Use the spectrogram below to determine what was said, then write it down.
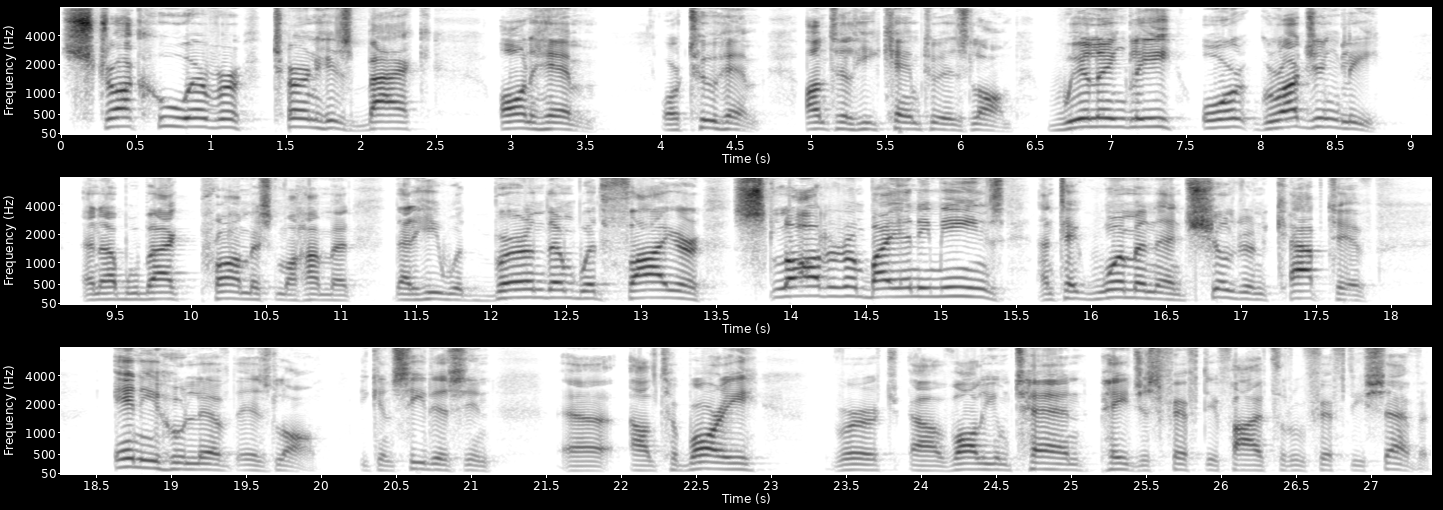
struck whoever turned his back on him or to him until he came to Islam, willingly or grudgingly. And Abu Bakr promised Muhammad that he would burn them with fire, slaughter them by any means, and take women and children captive, any who left Islam. You can see this in uh, Al Tabari, uh, volume 10, pages 55 through 57.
